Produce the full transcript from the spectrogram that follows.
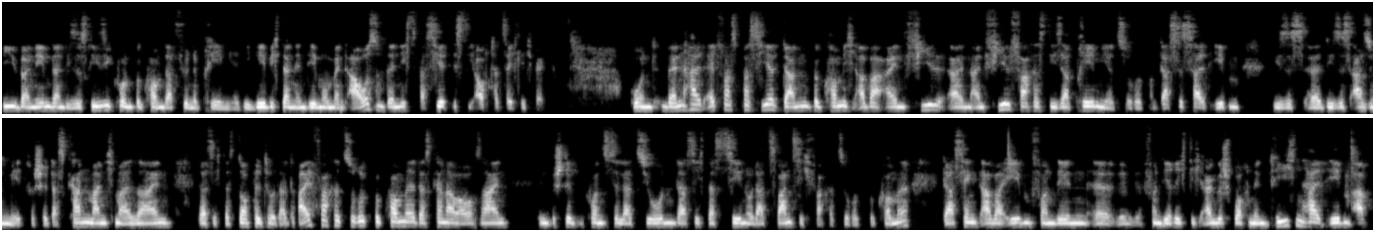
die übernehmen dann dieses Risiko und bekommen dafür eine Prämie. Die gebe ich dann in dem Moment aus und wenn nichts passiert, ist die auch tatsächlich weg. Und wenn halt etwas passiert, dann bekomme ich aber ein viel ein, ein Vielfaches dieser Prämie zurück. Und das ist halt eben dieses äh, dieses asymmetrische. Das kann manchmal sein, dass ich das Doppelte oder Dreifache zurückbekomme. Das kann aber auch sein, in bestimmten Konstellationen, dass ich das zehn- oder zwanzigfache zurückbekomme. Das hängt aber eben von den äh, von dir richtig angesprochenen Griechen halt eben ab,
